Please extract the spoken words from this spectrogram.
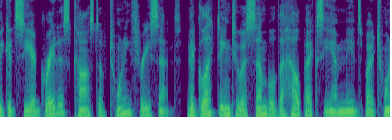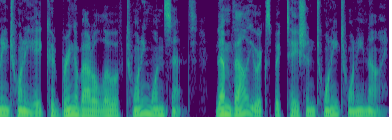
we could see a greatest cost of 23 cents. Neglecting to assemble the help XEM needs by 2028 could bring about a low of 21 cents. NEM Value Expectation 2029.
